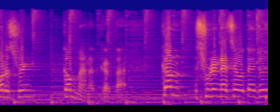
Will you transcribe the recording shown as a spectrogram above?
पर स्टूडेंट कम मेहनत करता है। कम स्टूडेंट ऐसे होते हैं जो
